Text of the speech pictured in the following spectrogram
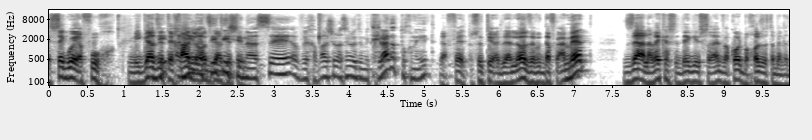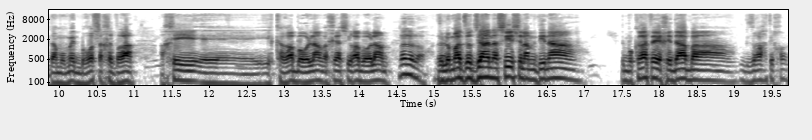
סגווי הפוך, מגאדג'ט אחד אני לעוד רציתי גאדג'ט. שנעשה, וחבל שלא עשינו את זה מתחילת התוכנית, יפה, פשוט, לא, זה דווקא, האמת, זה על הרקע של דגל ישראל והכל, בכל זאת הבן אדם עומד בראש החברה הכי אה, יקרה בעולם והכי עשירה בעולם, לא, לא, לא. ולעומת זאת זה הנשיא של המדינה, דמוקרטיה היחידה במזרח התיכון.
